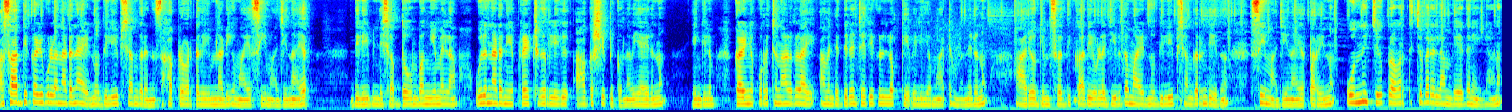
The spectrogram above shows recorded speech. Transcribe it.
അസാധ്യ കഴിവുള്ള നടനായിരുന്നു ദിലീപ് ശങ്കർ എന്ന സഹപ്രവർത്തകയും നടിയുമായ സീമാജി നായർ. ദിലീപിന്റെ ശബ്ദവും ഭംഗിയുമെല്ലാം ഒരു നടനെ പ്രേക്ഷകരിലേക്ക് ആകർഷിപ്പിക്കുന്നവയായിരുന്നു. എങ്കിലും കഴിഞ്ഞ കുറച്ചു നാളുകളായി അവന്റെ ദിനചര്യകളിലൊക്കെ വലിയ മാറ്റം വന്നിരുന്നു. ആരോഗ്യം ശ്രദ്ധിക്കാതെയുള്ള ജീവിതമായിരുന്നു ദിലീപ് ശങ്കറിന്റേത് സീമാജി നായർ പറയുന്നു. ഒന്നിച്ച് പ്രവർത്തിച്ചവരെല്ലാം വേദനയിലാണ്.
